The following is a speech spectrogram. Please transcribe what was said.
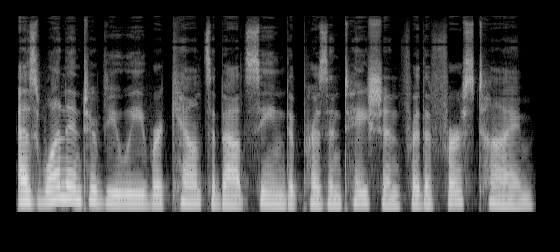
As one interviewee recounts about seeing the presentation for the first time,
